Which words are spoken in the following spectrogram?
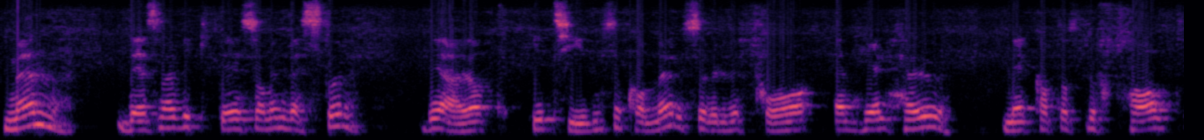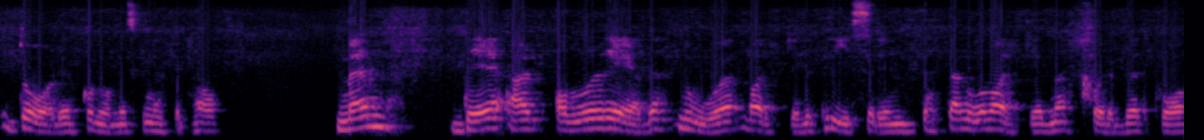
Men det som er viktig som investor, det er jo at i tiden som kommer, så vil vi få en hel haug med katastrofalt dårlige økonomiske nøkkeltall. Men det er allerede noe markedet priser inn. Dette er noe markedene er forberedt på.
